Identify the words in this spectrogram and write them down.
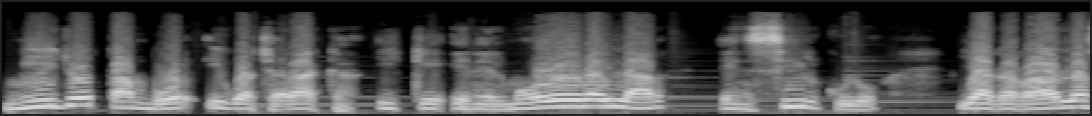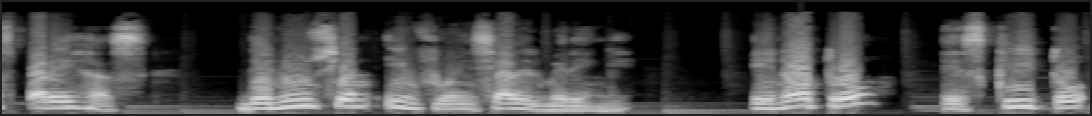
millo, tambor y guacharaca, y que en el modo de bailar en círculo y agarrar las parejas denuncian influencia del merengue. En otro escrito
